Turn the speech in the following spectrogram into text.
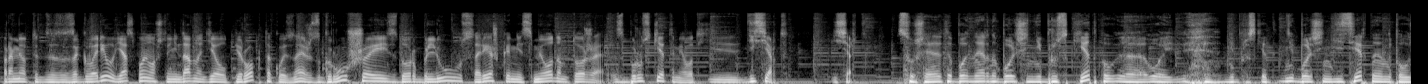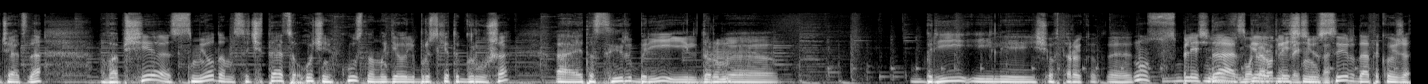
про мед ты заговорил. Я вспомнил, что недавно делал пирог такой, знаешь, с грушей, с дорблю, с орешками, с медом тоже, с брускетами. Вот и десерт. Десерт. Слушай, это, наверное, больше не брускет, э, ой, не брускет, не больше не десерт, наверное, получается, да? Вообще с медом сочетается очень вкусно. Мы делали брускеты груша. А, это сыр бри или э, бри или еще второй как Ну, с плесенью. да, с белой плесенью да. сыр, да, такой же.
